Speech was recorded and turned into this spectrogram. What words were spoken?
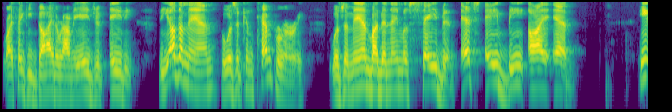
where I think he died around the age of 80. The other man, who was a contemporary, was a man by the name of Sabin, S A B I N. He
